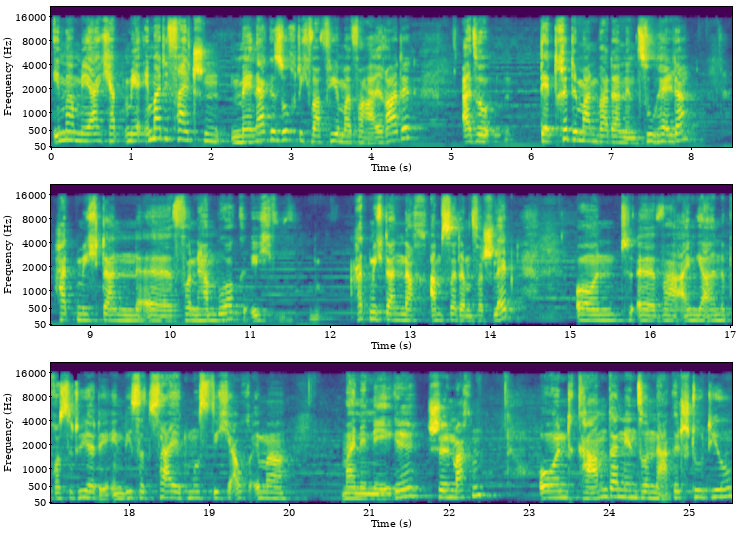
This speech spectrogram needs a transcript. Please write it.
immer mehr, ich habe mir immer die falschen Männer gesucht. Ich war viermal verheiratet. Also der dritte Mann war dann ein Zuhälter, hat mich dann äh, von Hamburg, ich hat mich dann nach Amsterdam verschleppt und äh, war ein Jahr eine Prostituierte. In dieser Zeit musste ich auch immer meine Nägel schön machen und kam dann in so ein Nagelstudio,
